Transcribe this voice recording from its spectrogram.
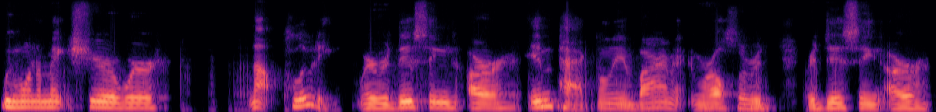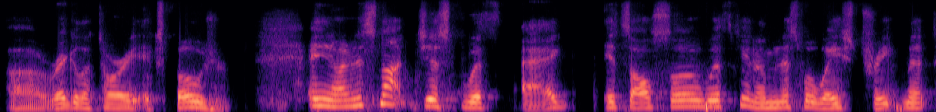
We want to make sure we're not polluting. We're reducing our impact on the environment and we're also re reducing our uh, regulatory exposure. And, you know, and it's not just with ag, it's also with, you know, municipal waste treatment,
